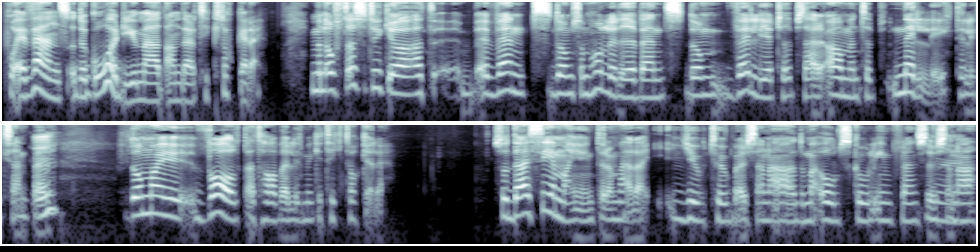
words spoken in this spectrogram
på events då går det ju med andra TikTokare. Men ofta så tycker jag att events, de som håller i events, de väljer typ så här, ja men typ Nelly till exempel. Mm. De har ju valt att ha väldigt mycket TikTokare. Så där ser man ju inte de här youtubersarna, de här old school influencersarna.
